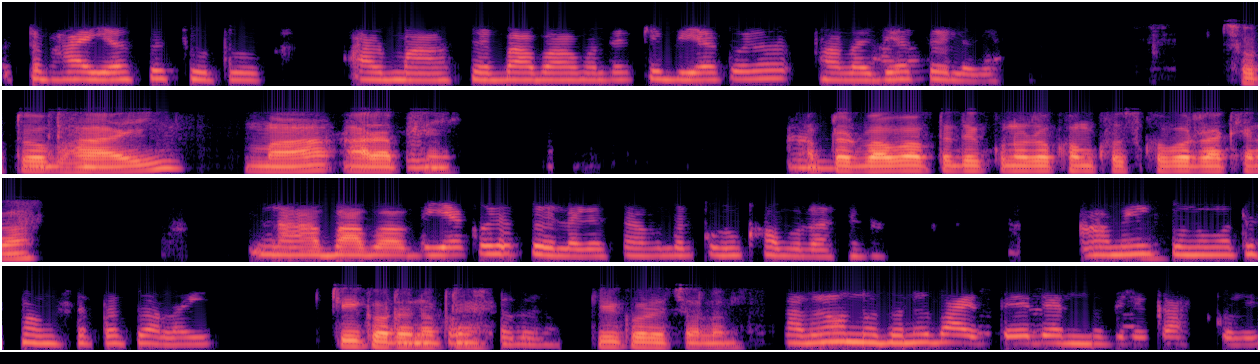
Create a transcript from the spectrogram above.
একটা ভাই আছে ছোট আর মা আছে। বাবা আমাদেরকে বিয়ে করে ফালাই দিয়ে চলে গেছে। ছোট ভাই মা আর আপনি? আমি- আপনার বাবা আপনাদের কোনো রকম খোঁজ খবর রাখে না? না বাবা বিয়ে করে চলে গেছে আমাদের কোনো খবর রাখে না। আমি কোনো মতে সংসারটা চালাই। কি করেন আপনি? কি করে চালান? আমি অন্যজনের বাড়িতে দেন মজুরি কাজ করি।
